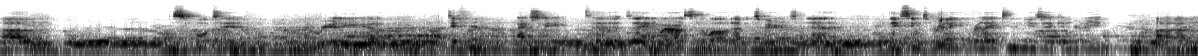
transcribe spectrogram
um, supportive and really um, different, actually, to, to anywhere else in the world I've experienced. There, they seem to really relate to the music and really um,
